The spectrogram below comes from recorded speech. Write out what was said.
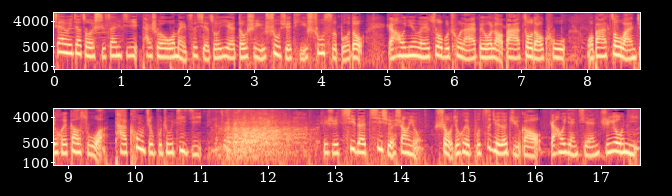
下一位叫做十三鸡，他说我每次写作业都是与数学题殊死搏斗，然后因为做不出来被我老爸揍到哭，我爸揍完就会告诉我他控制不住自己，这是气得气血上涌，手就会不自觉的举高，然后眼前只有你。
